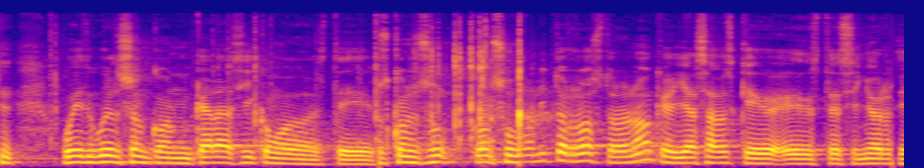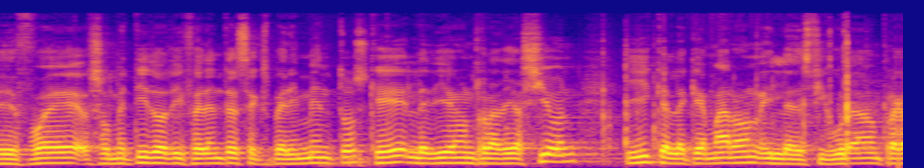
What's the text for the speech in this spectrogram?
Wade Wilson con cara así como, este, pues con su, con su bonito rostro, ¿no? Que ya sabes que este señor eh, fue sometido a diferentes experimentos que le dieron radiación y que le quemaron y le desfiguraron prácticamente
